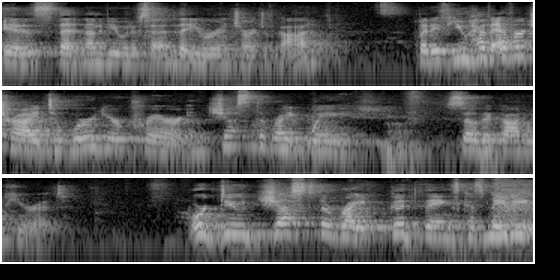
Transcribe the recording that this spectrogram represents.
is that none of you would have said that you were in charge of God. But if you have ever tried to word your prayer in just the right way so that God would hear it, or do just the right good things because maybe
